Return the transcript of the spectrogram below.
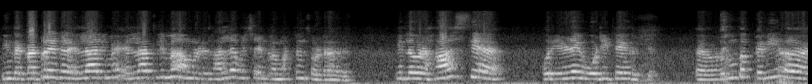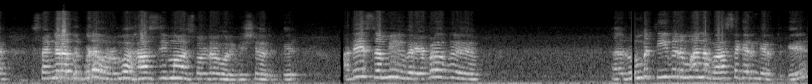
இந்த கட்டுரைகள் எல்லாருமே எல்லாத்துலயுமே அவங்களுடைய நல்ல விஷயங்களை மட்டும் சொல்றாரு. இதுல ஒரு ஹாஸ்ய ஒரு இழை ஓடிட்டே இருக்கு. அஹ் ரொம்ப பெரிய சங்கடத்தை கூட ரொம்ப ஹாஸ்யமா சொல்ற ஒரு விஷயம் இருக்கு. அதே சமயம் இவர் எவ்வளவு ரொம்ப தீவிரமான வாசகருங்கிறதுக்கு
